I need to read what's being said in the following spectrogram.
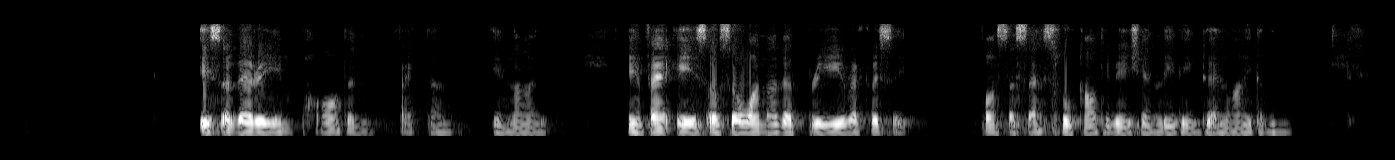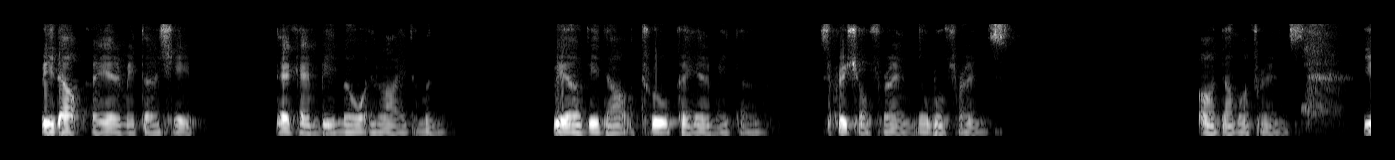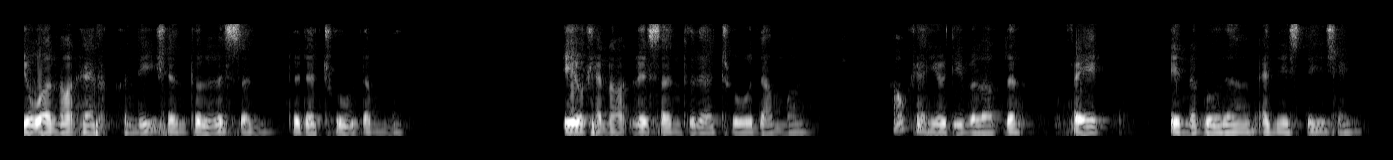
is a very important factor in life. In fact, it is also one of the prerequisites for successful cultivation leading to enlightenment. Without Kalyana there can be no enlightenment. We are without true Kalyana spiritual friend, noble friends, Oh, or Dhamma friends. You will not have condition to listen to the true Dhamma. You cannot listen to the true Dhamma how can you develop the faith in the Buddha and his teaching?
